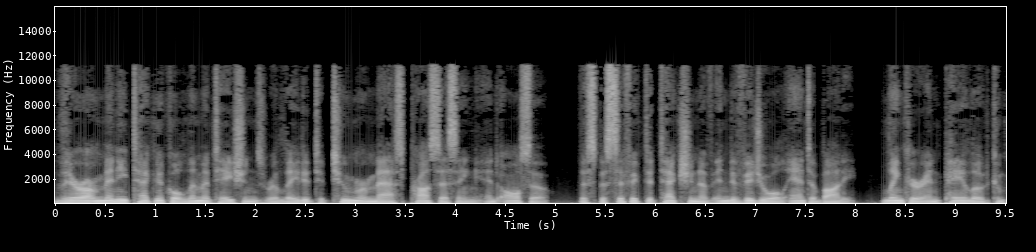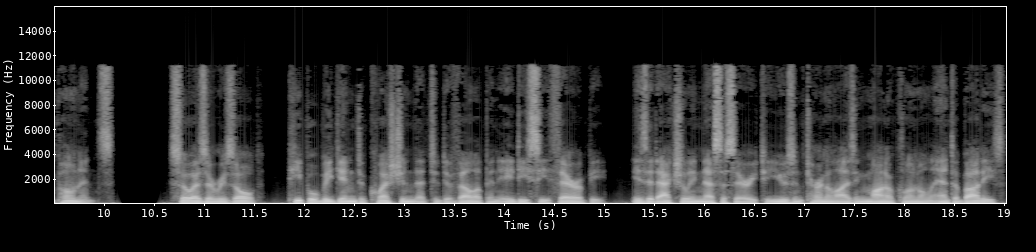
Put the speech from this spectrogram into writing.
There are many technical limitations related to tumor mass processing and also, the specific detection of individual antibody, linker and payload components. So as a result, people begin to question that to develop an ADC therapy, is it actually necessary to use internalizing monoclonal antibodies?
